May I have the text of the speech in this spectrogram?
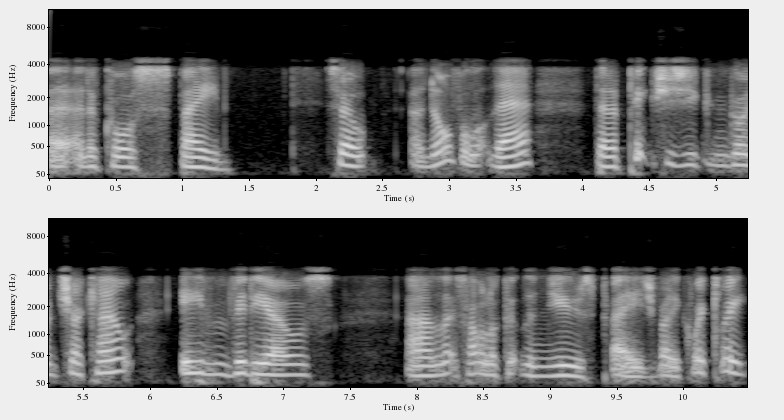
uh, and of course Spain. So an awful lot there. There are pictures you can go and check out, even videos. And let's have a look at the news page very quickly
